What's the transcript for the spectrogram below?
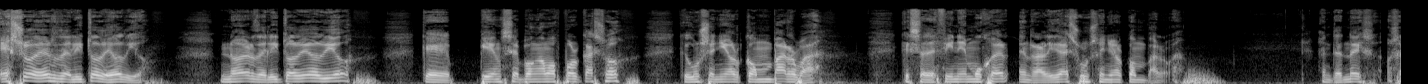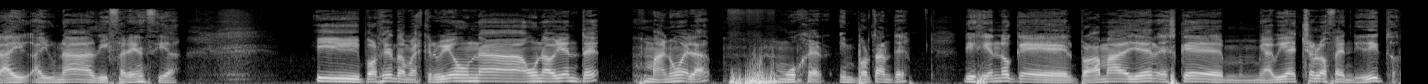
eso es delito de odio. No es delito de odio que piense, pongamos por caso, que un señor con barba que se define mujer en realidad es un señor con barba. ¿Entendéis? O sea, hay, hay una diferencia. Y por cierto, me escribió una, una oyente, Manuela, mujer importante, diciendo que el programa de ayer es que me había hecho el ofendidito.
